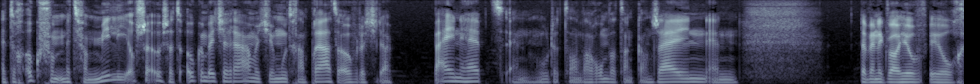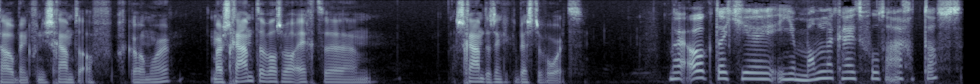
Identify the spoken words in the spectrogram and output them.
En toch ook met familie of zo is dat ook een beetje raar, want je moet gaan praten over dat je daar pijn hebt en hoe dat dan, waarom dat dan kan zijn. En daar ben ik wel heel, heel gauw ben ik van die schaamte afgekomen hoor. Maar schaamte was wel echt. Uh, schaamte is denk ik het beste woord. Maar ook dat je je mannelijkheid voelt aangetast?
